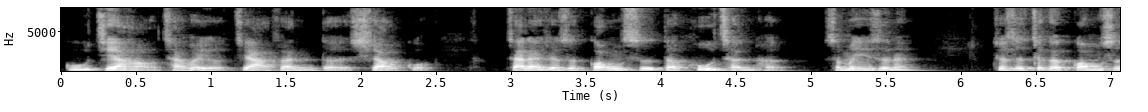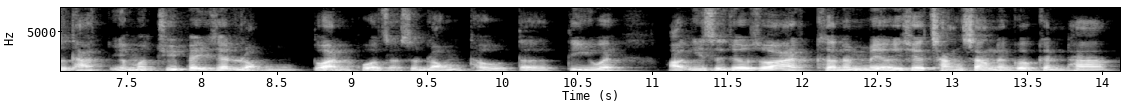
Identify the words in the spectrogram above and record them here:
股价哈才会有加分的效果。再来就是公司的护城河，什么意思呢？就是这个公司它有没有具备一些垄断或者是龙头的地位啊？意思就是说啊，可能没有一些厂商能够跟它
